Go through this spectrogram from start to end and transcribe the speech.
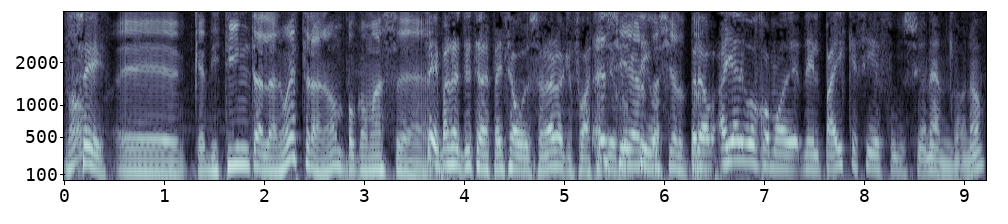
¿no? Sí. Eh, que es distinta a la nuestra, ¿no? Un poco más... eh, Sí, pasa que tuviste la experiencia de Bolsonaro que fue bastante Es cierto, es cierto. Pero hay algo como de- del país que sigue funcionando, ¿no?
